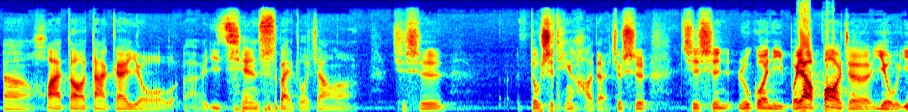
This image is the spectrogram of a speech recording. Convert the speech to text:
呃画到大概有呃一千四百多张了，其实。都是挺好的，就是其实如果你不要抱着有意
